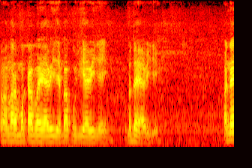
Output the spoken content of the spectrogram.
અમારા મોટાભાઈ આવી જાય, બાપુજી આવી જાય, બધાય આવી જાય. અને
